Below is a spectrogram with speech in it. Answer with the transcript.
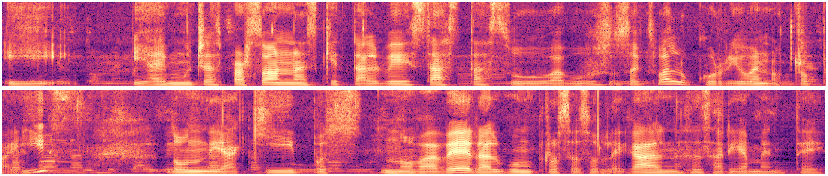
y, y, hay muchas personas que tal vez hasta su abuso sexual ocurrió en otro país, donde aquí pues no va a haber algún proceso legal necesariamente,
